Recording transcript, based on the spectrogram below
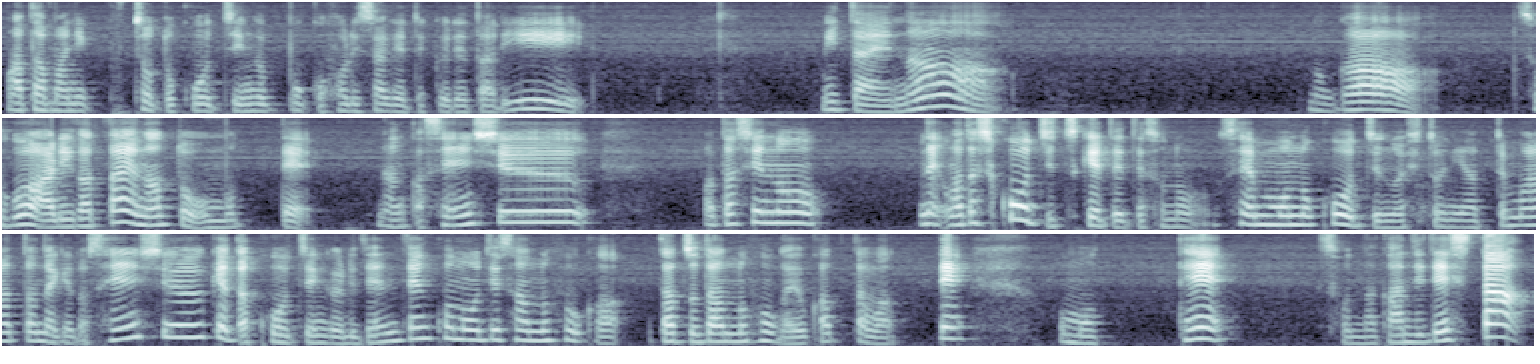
まあ、たまにちょっとコーチングっぽく掘り下げてくれたりみたいなのがすごいありがたいなと思ってなんか先週私のね私コーチつけててその専門のコーチの人にやってもらったんだけど先週受けたコーチングより全然このおじさんの方が雑談の方が良かったわって思ってそんな感じでした。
